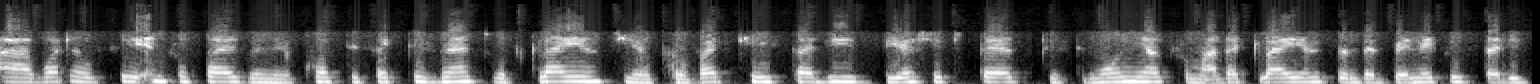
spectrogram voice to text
uh, what I would say emphasize on your cost effectiveness with clients, you know, provide case studies, viewership stats, testimonials from other clients and the benefits that it,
